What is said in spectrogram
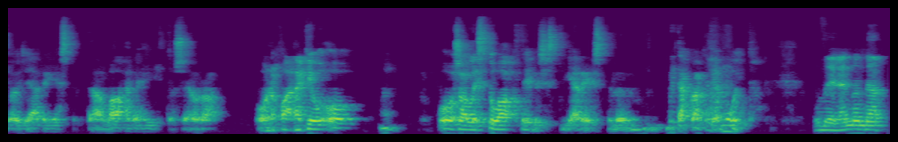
jo järjestetään Lahden hiihtoseura. On ainakin osallistuu aktiivisesti järjestelyyn. Mitä kaikkea muita? No meillä on nämä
